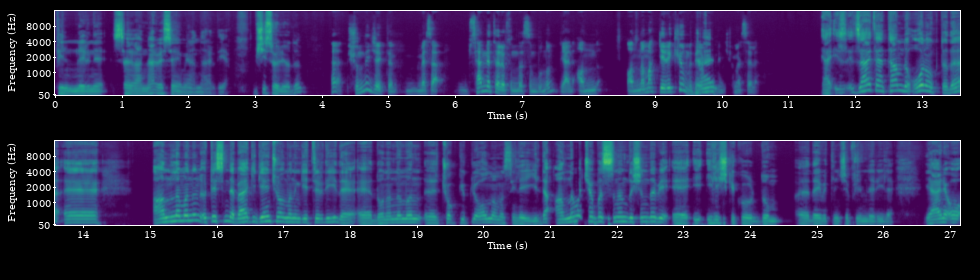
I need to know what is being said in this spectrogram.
Filmlerini sevenler ve sevmeyenler diye. Bir şey söylüyordun. Ha, şunu diyecektim. Mesela sen ne tarafındasın bunun? Yani an, anlamak gerekiyor mu David Lynch mesela? Yani zaten tam da o noktada e, anlamanın ötesinde belki genç olmanın getirdiği de e, donanımın e, çok yüklü olmaması ile ilgili de anlama çabasının dışında bir e, ilişki kurdum e, David Lynch'in filmleriyle. Yani o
